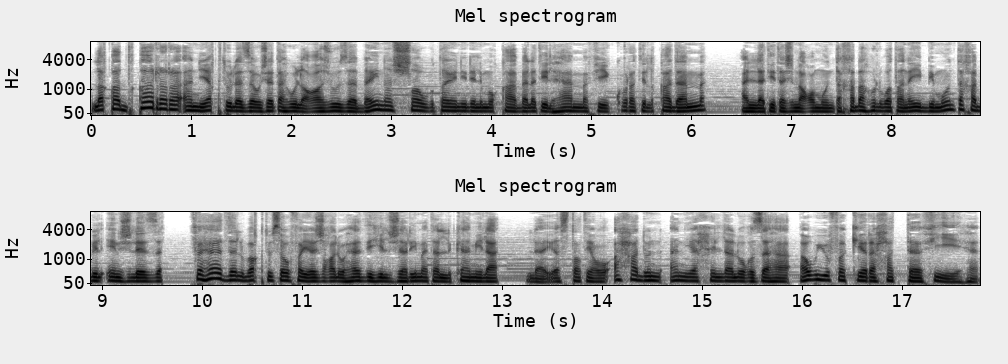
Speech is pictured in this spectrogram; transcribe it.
لقد قرر أن يقتل زوجته العجوز بين الشوطين للمقابلة الهامة في كرة القدم التي تجمع منتخبه الوطني بمنتخب الإنجليز فهذا الوقت سوف يجعل هذه الجريمة الكاملة لا يستطيع أحد أن يحل لغزها أو يفكر حتى فيه.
